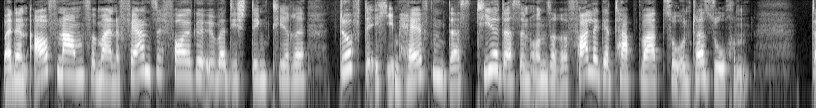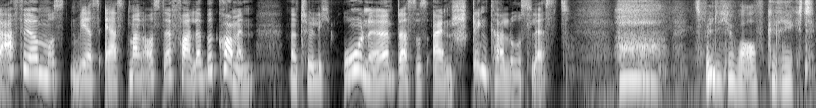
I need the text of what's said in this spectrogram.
Bei den Aufnahmen für meine Fernsehfolge über die Stinktiere durfte ich ihm helfen, das Tier, das in unsere Falle getappt war, zu untersuchen. Dafür mussten wir es erstmal aus der Falle bekommen. Natürlich ohne, dass es einen Stinker loslässt. Jetzt bin ich aber aufgeregt.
